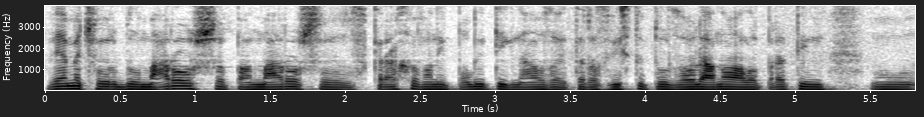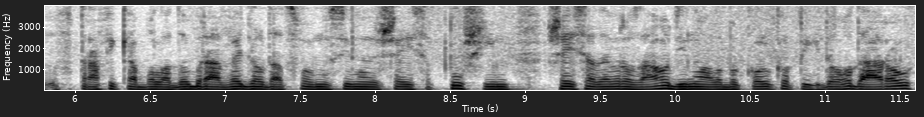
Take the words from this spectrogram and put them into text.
Vieme, čo urobil Maroš. Pán Maroš, e, skrachovaný politik, naozaj teraz vystúpil z Oľano, ale predtým mu v trafika bola dobrá, vedel dať svojmu synovi 60, tuším, 60 eur za hodinu, alebo koľko tých dohodárov.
